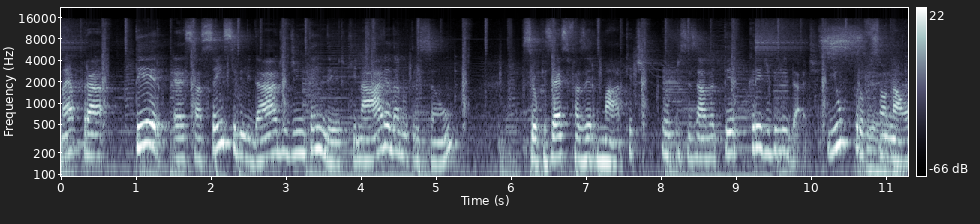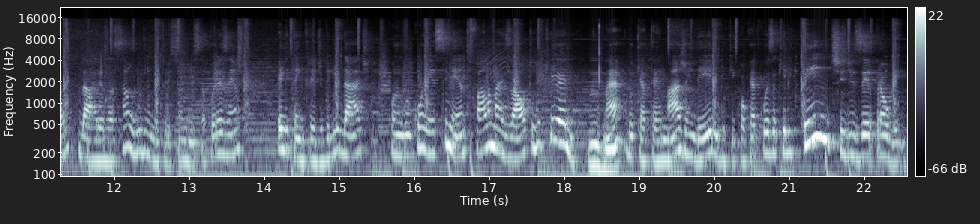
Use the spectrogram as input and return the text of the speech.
né, para ter essa sensibilidade de entender que na área da nutrição, se eu quisesse fazer marketing, eu precisava ter credibilidade. E um profissional da área da saúde, um nutricionista, por exemplo, ele tem credibilidade quando o conhecimento fala mais alto do que ele, né? Do que até a imagem dele, do que qualquer coisa que ele tente dizer para alguém.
